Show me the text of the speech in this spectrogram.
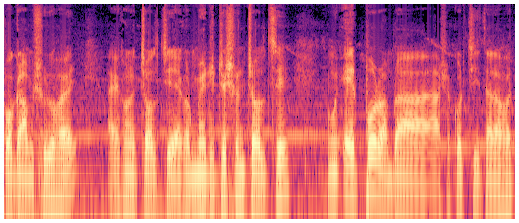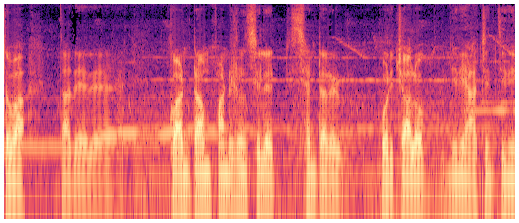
প্রোগ্রাম শুরু হয়। এখনও চলছে, এখন মেডিটেশন চলছে। এবং এরপর আমরা আশা করছি তারা হয়তোবা তাদের কোয়ান্টাম ফাউন্ডেশন সিলেট সেন্টারের পরিচালক যিনি আছেন, তিনি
